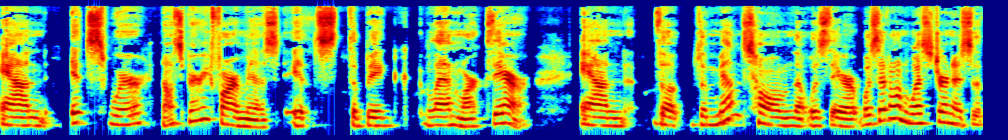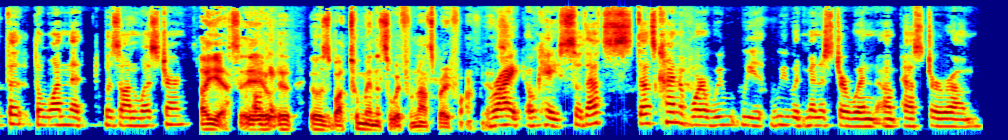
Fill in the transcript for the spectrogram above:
And it's where Knott's Berry Farm is. It's the big landmark there. And the the men's home that was there was it on Western? Is it the the one that was on Western? Uh, yes, it, Okay. it, it was about two minutes away from Knott's Berry Farm. yes. Right. Okay. So that's that's kind of where we we, we would minister when um, Pastor um,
